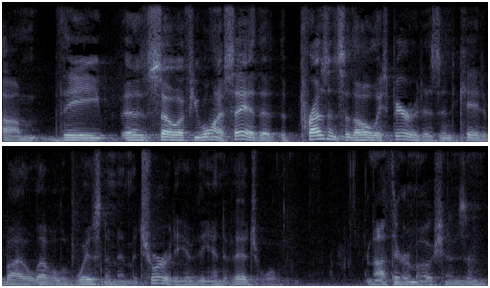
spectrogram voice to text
Um, the, uh, so, if you want to say it, the, the presence of the Holy Spirit is indicated by the level of wisdom and maturity of the individual, not their emotions. And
